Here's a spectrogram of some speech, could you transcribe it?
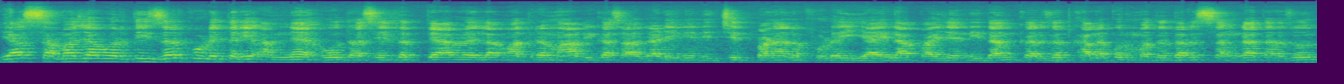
या समाजावरती जर कुठेतरी अन्याय होत असेल तर त्यावेळेला मात्र महाविकास आघाडीने निश्चितपणानं पुढे यायला पाहिजे. निदान कर्जत खालापूर मतदारसंघात अजून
